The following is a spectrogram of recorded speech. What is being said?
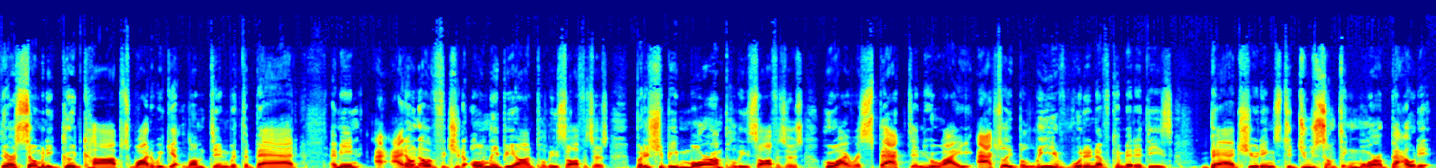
there are so many good cops. Why do we get lumped in with the bad? I mean, I, I don't know if it should only be on police officers, but it should be more on police officers who I respect and who I actually believe wouldn't have committed these bad shootings to do something more about it.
